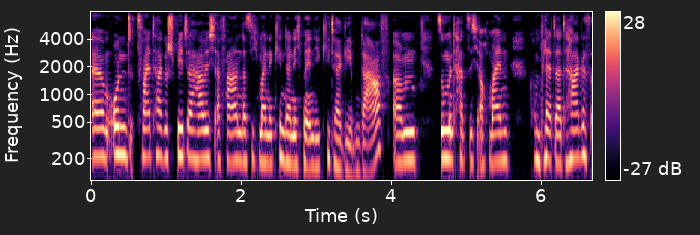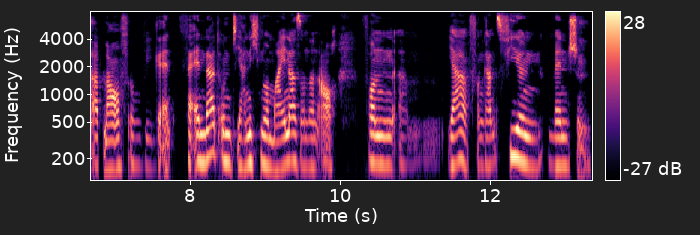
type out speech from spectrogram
Ähm, und zwei Tage später habe ich erfahren, dass ich meine Kinder nicht mehr in die Kita geben darf. Ähm, somit hat sich auch mein kompletter Tagesablauf irgendwie verändert und ja nicht nur meiner, sondern auch von, ähm, ja, von ganz vielen Menschen.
